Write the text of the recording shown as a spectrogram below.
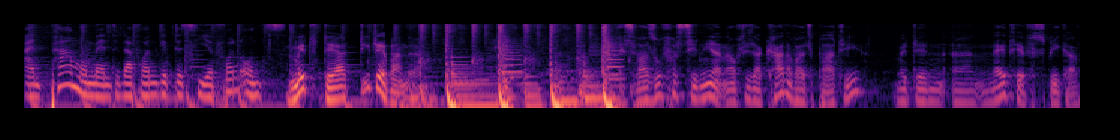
Ein paar Momente davon gibt es hier von uns. Mit der DJ-Bande. Es war so faszinierend auf dieser Karnevalsparty mit den äh, Native Speakern,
